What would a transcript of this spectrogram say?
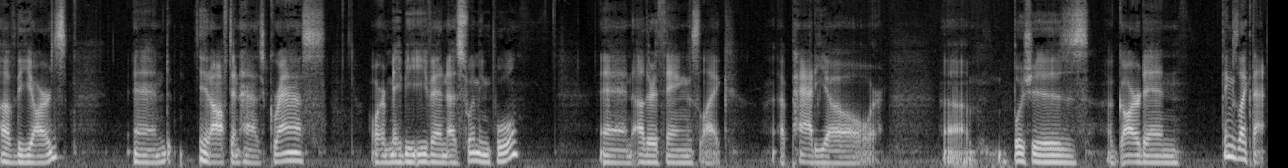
of the yards, and it often has grass or maybe even a swimming pool and other things like a patio or um, bushes, a garden, things like that.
